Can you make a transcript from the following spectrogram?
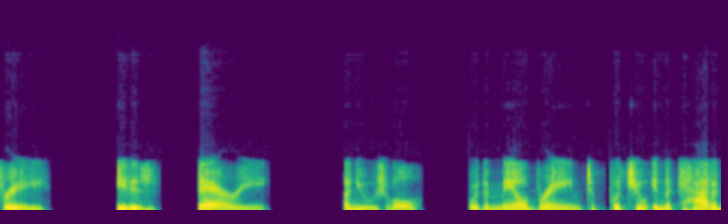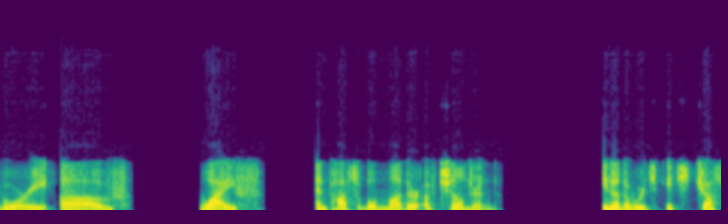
free, it is very unusual for the male brain to put you in the category of wife and possible mother of children. In other words, it's just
